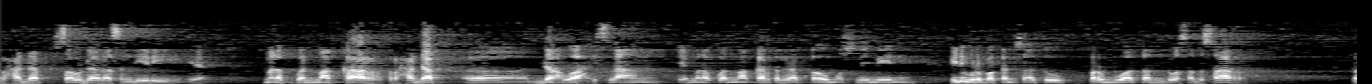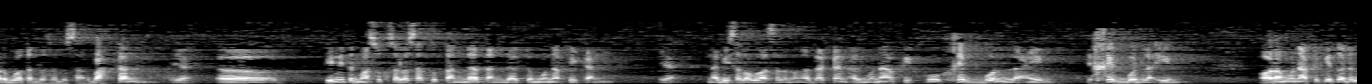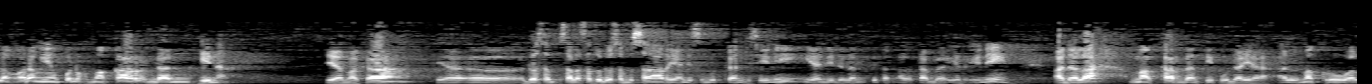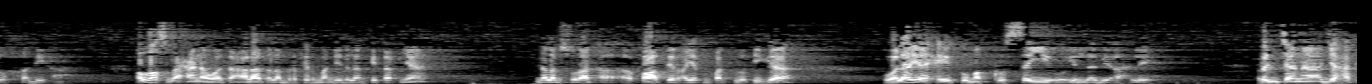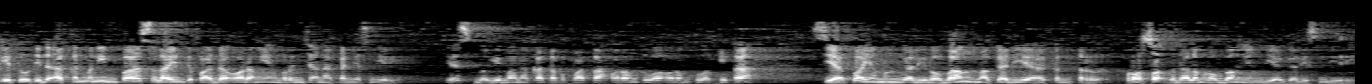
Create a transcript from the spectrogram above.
terhadap saudara sendiri, ya, melakukan makar terhadap uh, dakwah Islam, ya, melakukan makar terhadap kaum muslimin, ini merupakan satu perbuatan dosa besar. Perbuatan dosa besar. Bahkan ya, uh, ini termasuk salah satu tanda-tanda kemunafikan, ya. Nabi SAW mengatakan al-munafiku khibbun la'im. Ya, khibbun la'im Orang munafik itu adalah orang yang penuh makar dan hina. Ya, maka ya eh, dosa salah satu dosa besar yang disebutkan di sini ya di dalam kitab Al-Kabair ini adalah makar dan tipu daya, al-makru wal khadi'ah. Allah Subhanahu wa taala telah berfirman di dalam kitabnya dalam surat Fatir ayat 43, "Wala yahiqu makrus sayyi'u illa bi ahlihi." rencana jahat itu tidak akan menimpa selain kepada orang yang merencanakannya sendiri. Ya, sebagaimana kata pepatah orang tua orang tua kita, siapa yang menggali lubang maka dia akan terprosok ke dalam lubang yang dia gali sendiri.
